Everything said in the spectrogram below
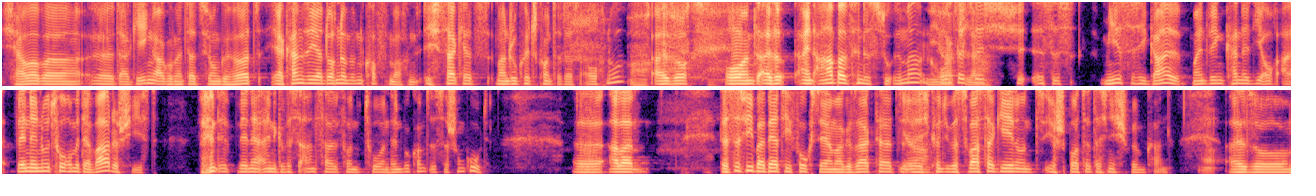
Ich habe aber äh, dagegen Argumentation gehört, er kann sie ja doch nur mit dem Kopf machen. Ich sag jetzt, Mandzukic konnte das auch nur. Oh also, und also ein Aber findest du immer. Ja, Grundsätzlich ist es, mir ist es egal. Meinetwegen kann er die auch, wenn er nur Tore mit der Wade schießt, wenn, wenn er eine gewisse Anzahl von Toren hinbekommt, ist das schon gut. Äh, aber das ist wie bei Bertie Fuchs, der ja mal gesagt hat, Ja. äh, ich könnte übers Wasser gehen und ihr spottet, dass ich nicht schwimmen kann. Ja. Also,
